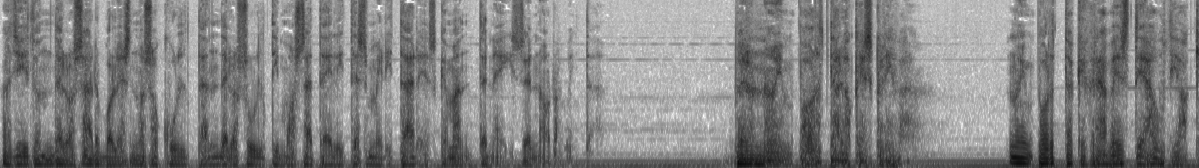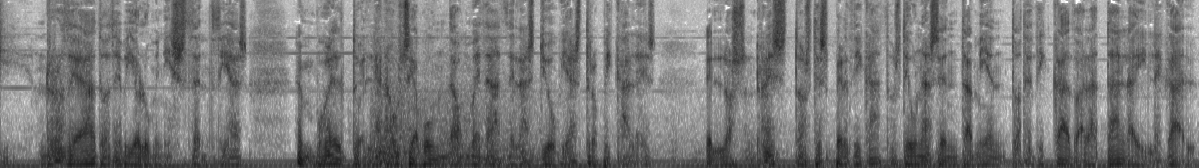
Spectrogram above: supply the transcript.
allí donde los árboles nos ocultan de los últimos satélites militares que mantenéis en órbita. Pero no importa lo que escriba. No importa que grabe este audio aquí, rodeado de bioluminiscencias, envuelto en la nauseabunda humedad de las lluvias tropicales, en los restos desperdigados de un asentamiento dedicado a la tala ilegal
